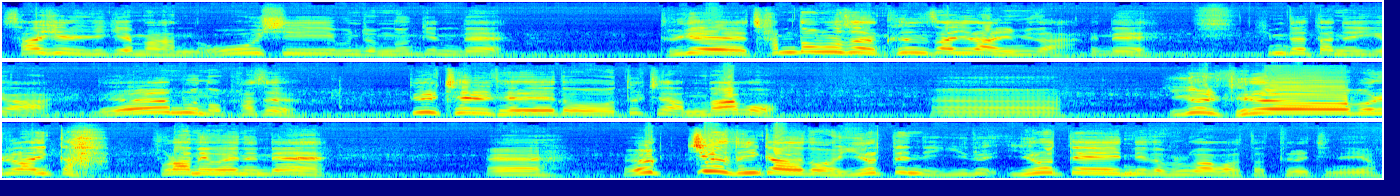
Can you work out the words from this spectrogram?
사실 이게 뭐한 50은 좀 넘기는데 그게 참돔으로서는 큰 사이즈는 아닙니다. 근데 힘들었다는 얘기가 너무 높아서 뜰채를 대도 뜰채 안 나고 어, 이걸 들어버리려니까 불안해고 했는데 에, 억지로 드니까 그래도 이럴 때 이럴, 이럴 때인데도 불구하고 또 들어지네요.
